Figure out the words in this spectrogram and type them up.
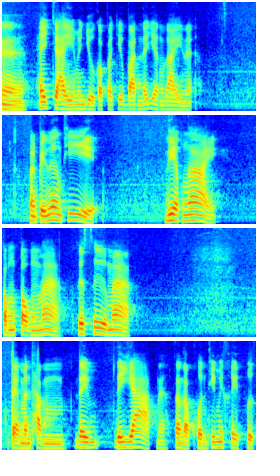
นะให้ใจมันอยู่กับปัจจุบันได้อย่างไรเนะี่ยมันเป็นเรื่องที่ เรียบง่าย ตรงๆมาก ซื่อๆมาก แต่มันทำได้ได้ยากนะสำหรับคนที่ไม่เคยฝึก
